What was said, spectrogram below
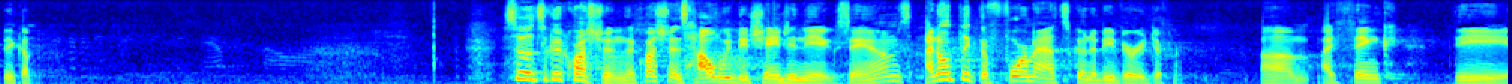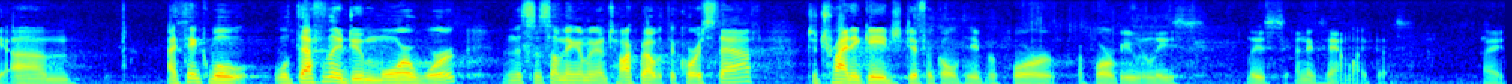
Speak up. So it's a good question. The question is how will we be changing the exams? I don't think the format's gonna be very different. Um, I think the, um, I think we'll, we'll definitely do more work and this is something I'm gonna talk about with the course staff, to try to gauge difficulty before, before we release, release an exam like this, right?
